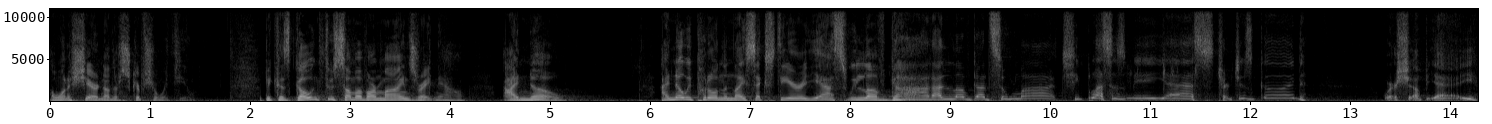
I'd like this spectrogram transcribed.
I want to share another scripture with you. Because going through some of our minds right now, I know, I know we put on the nice exterior. Yes, we love God. I love God so much. He blesses me. Yes, church is good. Worship, yay.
